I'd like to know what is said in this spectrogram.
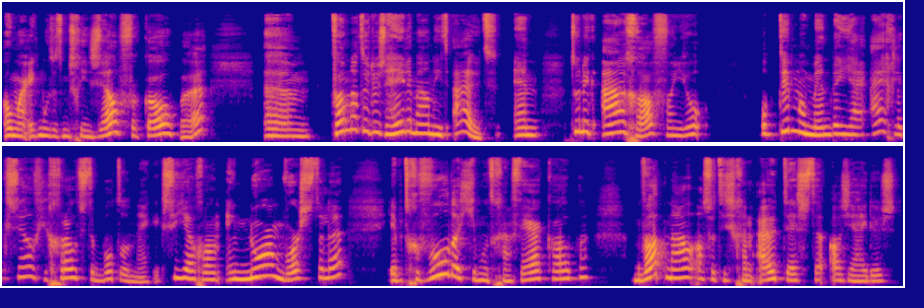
oh maar ik moet het misschien zelf verkopen, um, kwam dat er dus helemaal niet uit. En toen ik aangaf van, joh, op dit moment ben jij eigenlijk zelf je grootste bottleneck. Ik zie jou gewoon enorm worstelen. Je hebt het gevoel dat je moet gaan verkopen. Wat nou als het eens gaan uittesten als jij dus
